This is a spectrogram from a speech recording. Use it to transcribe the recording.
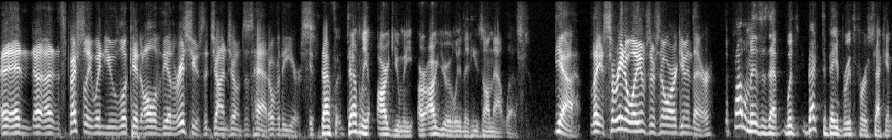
And uh, especially when you look at all of the other issues that Jon Jones has had over the years. It's def- definitely argue me or arguably that he's on that list. Yeah, like Serena Williams, there's no argument there. The problem is, is that with back to Babe Ruth for a second.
